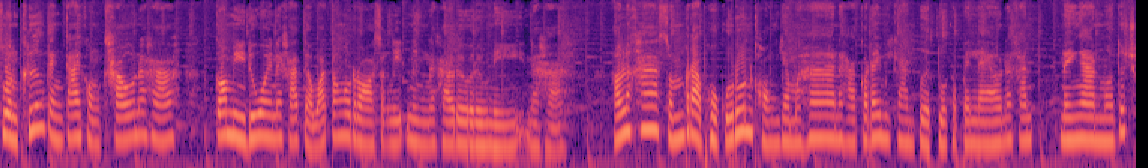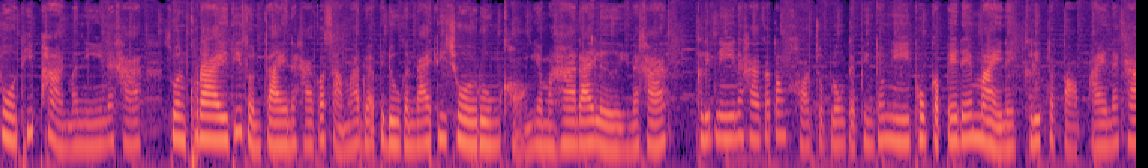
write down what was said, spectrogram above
ส่วนเครื่องแต่งกายของเขานะคะ ก็มีด้วยนะคะ แต่ว่าต้องรอสักนิดนึงนะคะ เร็วๆนี้นะคะ เอาละค่ะสำหรับ 6 รุ่นของ Yamaha นะคะ ก็ได้มีการเปิดตัวกันไปแล้วนะคะ ในงานมอเตอร์โชว์ที่ผ่านมานี้นะคะ ส่วนใครที่สนใจนะคะ ก็สามารถแวะไปดูกันได้ที่โชว์รูมของ Yamaha ได้เลยนะคะ คลิปนี้นะคะก็ต้องขอจบลงแต่เพียงเท่านี้พบกับเป้ได้ใหม่ในคลิปต่อๆไปนะคะ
